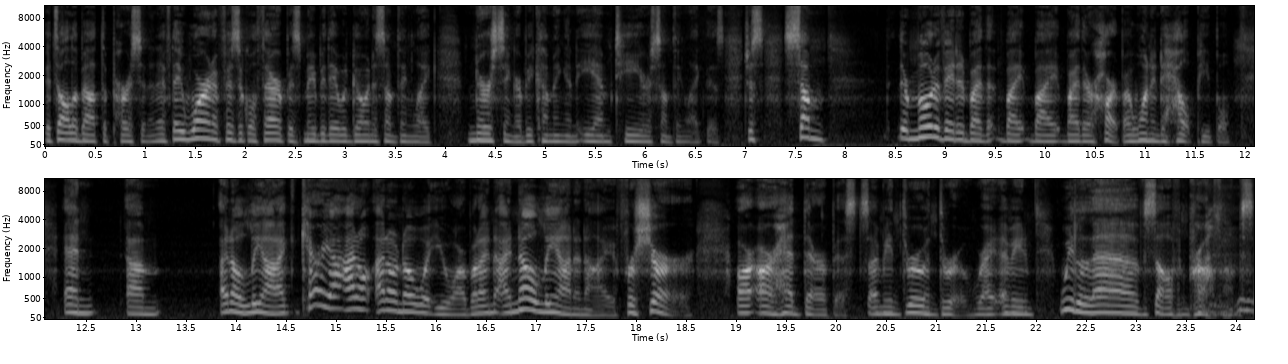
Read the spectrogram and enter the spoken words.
It's all about the person. And if they weren't a physical therapist, maybe they would go into something like nursing or becoming an EMT or something like this. Just some they're motivated by the by by by their heart, by wanting to help people. And um, I know Leon, I Carrie, I, don't I don't know what you are, but I, I know Leon and I for sure are, our head therapists. I mean, through and through, right? I mean, we love solving problems.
